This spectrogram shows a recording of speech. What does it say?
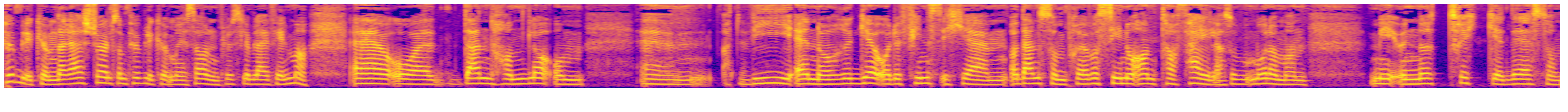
publikum, der jeg sjøl som publikummer i salen plutselig ble filma. Eh, og den handler om at vi er Norge, og det fins ikke Og den som prøver å si noe annet, tar feil. Altså hvordan man vi undertrykker det som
